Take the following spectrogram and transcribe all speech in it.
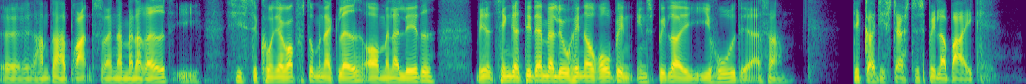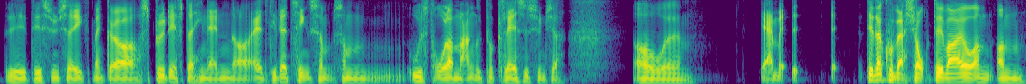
øh, ham der har brændt, sådan at man er reddet i sidste sekund. Jeg kan godt forstå, at man er glad, og man er lettet, men jeg tænker, at det der med at løbe hen og råbe en, en spiller i, i hovedet, det, er, altså, det gør de største spillere bare ikke. Det, det synes jeg ikke, man gør, og spytte efter hinanden, og alle de der ting, som, som udstråler mangel på klasse, synes jeg. Og øh, ja, men, øh, det, der kunne være sjovt, det var jo, om, om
